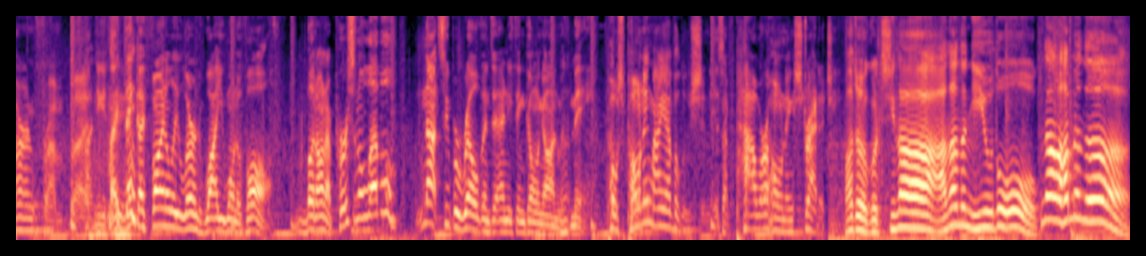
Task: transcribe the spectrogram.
learn from, but 아니겠지. I think I finally learned why you won't evolve. But on a personal level, not super relevant to anything going on with me. postponing my evolution is a power honing strategy. 맞아요. 그 진화 안 하는 이유도 진화하면은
